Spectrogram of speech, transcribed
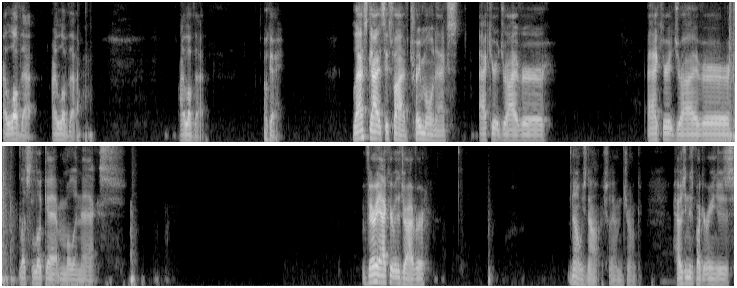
I love that. I love that. I love that. Okay. Last guy at six five, Trey Mullinax, accurate driver. Accurate driver. Let's look at Mullinax. Very accurate with the driver. No, he's not. Actually, I'm drunk. Housing his bucket ranges?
